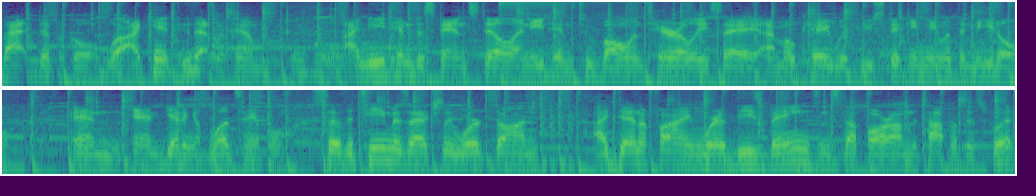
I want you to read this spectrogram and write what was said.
that difficult. Well, I can't do that with him. Mm-hmm. I need him to stand still. I need him to voluntarily say, I'm okay with you sticking me with a needle and, and getting a blood sample. So the team has actually worked on identifying where these veins and stuff are on the top of his foot.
